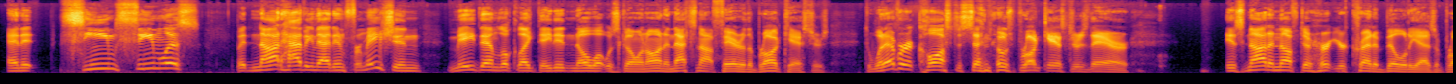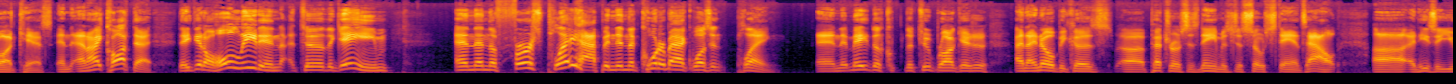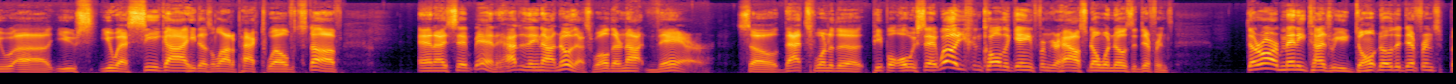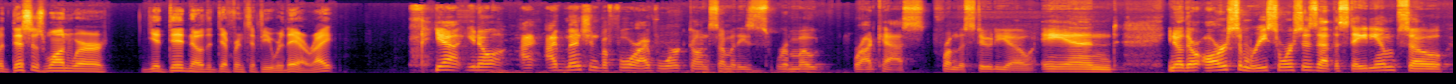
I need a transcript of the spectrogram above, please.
and it seems seamless, but not having that information made them look like they didn't know what was going on, and that's not fair to the broadcasters. To whatever it costs to send those broadcasters there is not enough to hurt your credibility as a broadcast. And and I caught that. They did a whole lead in to the game, and then the first play happened and the quarterback wasn't playing. and it made the the two broadcasters. And I know because uh, Petros' name is just so stands out, uh, and he's a U, uh, USC guy. He does a lot of Pac-12 stuff. And I said, man, how do they not know this? Well, they're not there. So that's one of the people always say, well, you can call the game from your house. No one knows the difference. There are many times where you don't know the difference, but this is one where you did know the difference if you were there, right? Yeah, you know, I, I've mentioned before, I've worked on some of these remote broadcasts from the studio, and you know, there are some resources at the stadium. So,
